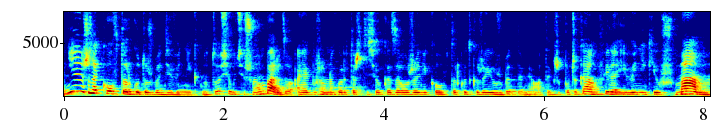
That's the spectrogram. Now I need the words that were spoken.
nie, że tak koło wtorku to już będzie wynik. No to się ucieszyłam bardzo. A jak wyszłam na korytarz, to się okazało, że nie koło wtorku, tylko że już będę miała. Także poczekałam chwilę i wyniki już mam.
